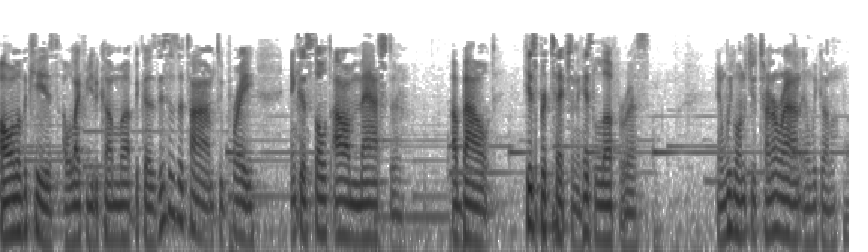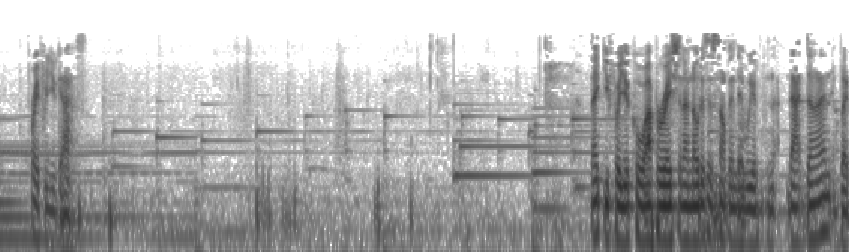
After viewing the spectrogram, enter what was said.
all of the kids, I would like for you to come up because this is the time to pray and consult our master about his protection and his love for us. And we're going to turn around and we're going to pray for you guys. Thank you for your cooperation. I know this is something that we have not done, but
